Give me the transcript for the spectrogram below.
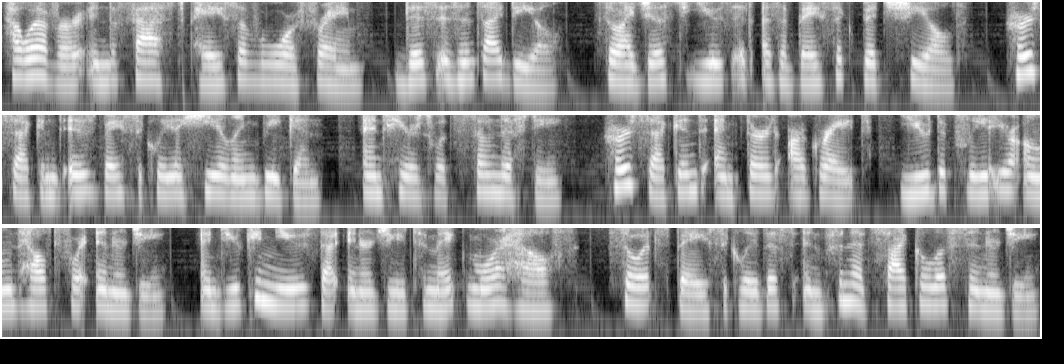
However in the fast pace of Warframe, this isn't ideal, so I just use it as a basic bitch shield. Her second is basically a healing beacon, and here's what's so nifty. Her second and third are great, you deplete your own health for energy, and you can use that energy to make more health, so it's basically this infinite cycle of synergy.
